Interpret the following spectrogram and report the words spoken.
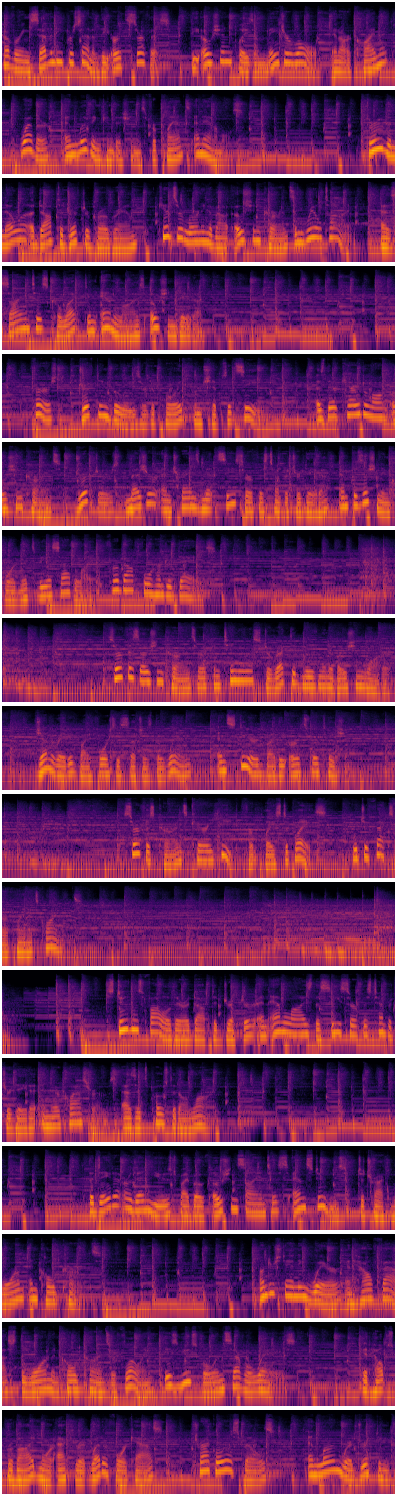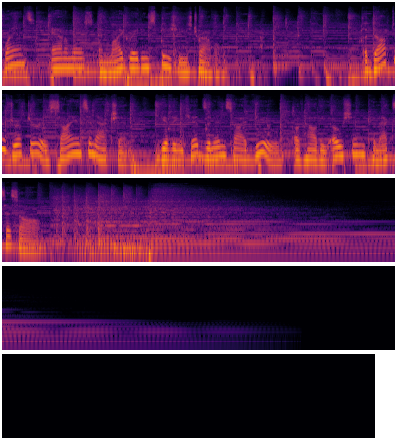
Covering 70% of the Earth's surface, the ocean plays a major role in our climate, weather, and living conditions for plants and animals. Through the NOAA Adopt a Drifter program, kids are learning about ocean currents in real time as scientists collect and analyze ocean data. First, drifting buoys are deployed from ships at sea. As they're carried along ocean currents, drifters measure and transmit sea surface temperature data and positioning coordinates via satellite for about 400 days. Surface ocean currents are a continuous directed movement of ocean water, generated by forces such as the wind and steered by the Earth's rotation. Surface currents carry heat from place to place, which affects our planet's climates. Students follow their adopted drifter and analyze the sea surface temperature data in their classrooms as it's posted online. The data are then used by both ocean scientists and students to track warm and cold currents. Understanding where and how fast the warm and cold currents are flowing is useful in several ways. It helps provide more accurate weather forecasts, track oil spills, and learn where drifting plants, animals, and migrating species travel. Adopt a Drifter is science in action, giving kids an inside view of how the ocean connects us all.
